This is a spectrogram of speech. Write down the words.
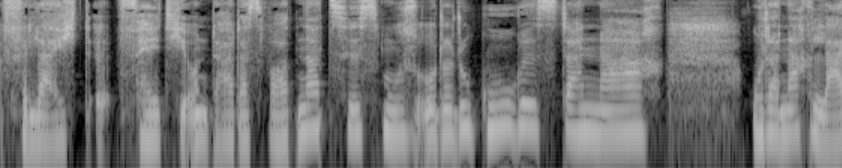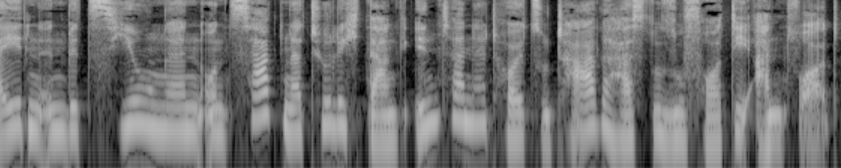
Vielleicht äh, fällt hier und da das Wort Narzissmus oder du googelst danach oder nach Leiden in Beziehungen und zack, natürlich dank Internet heutzutage hast du sofort die Antwort.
